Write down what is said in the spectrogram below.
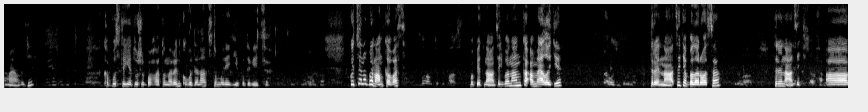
Мелоді. Капусти є дуже багато на ринку в 11 ряді, подивіться. Яку ціну бананка у вас? По 15 бананка, а мелоді? 13, а белароса? 13. А,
